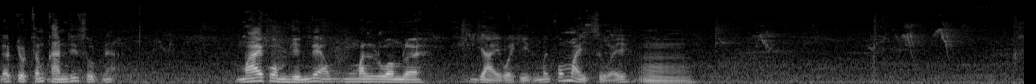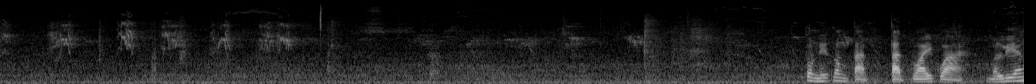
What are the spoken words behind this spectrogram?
แล้วจุดสำคัญที่สุดเนี่ยไม้คมหินเนี่ย มันรวมเลย ใหญ่กว่าหินมันก็ไม่สวย อืม ต้นนี้ต้องตัดตัดไว้กว่า มาเลี้ยง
